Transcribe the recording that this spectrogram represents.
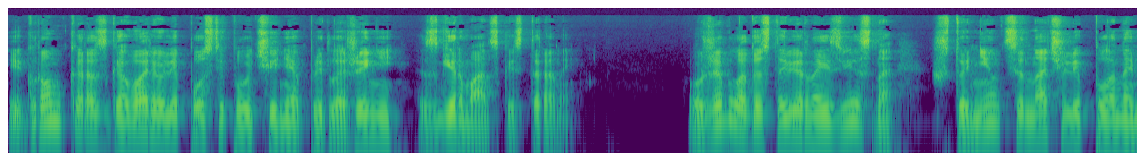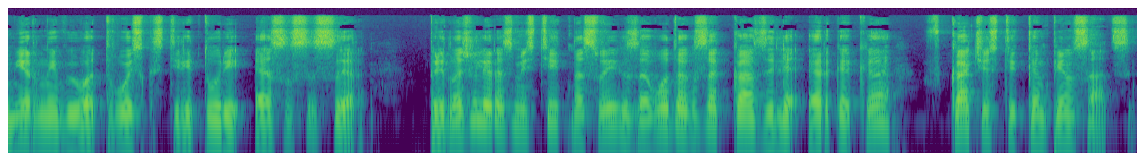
и громко разговаривали после получения предложений с германской стороны. Уже было достоверно известно, что немцы начали планомерный вывод войск с территории СССР, предложили разместить на своих заводах заказы для РКК в качестве компенсации.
